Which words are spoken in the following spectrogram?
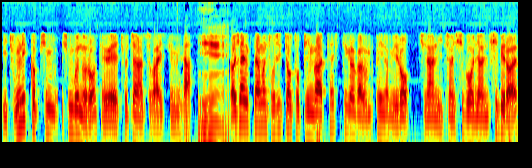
이 중립급 신분으로 대회에 출전할 수가 있습니다. 예. 러시아 육상은 조직적 도핑과 테스트 결과 은폐 혐의로 지난 2015년 11월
